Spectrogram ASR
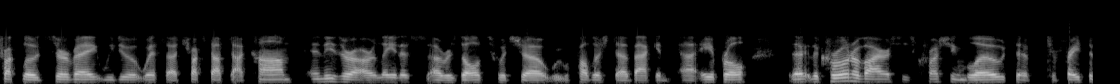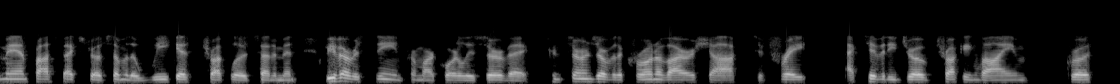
truckload survey. We do it with uh, truckstop.com, and these are our latest uh, results, which uh, we were published uh, back in uh, April. The, the coronavirus's crushing blow to, to freight demand prospects drove some of the weakest truckload sentiment we've ever seen from our quarterly survey. Concerns over the coronavirus shock to freight activity drove trucking volume growth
